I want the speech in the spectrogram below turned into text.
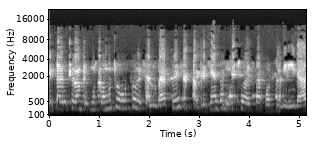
¿Qué tal, Pues con mucho gusto de saludarte, apreciando mucho esta posibilidad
